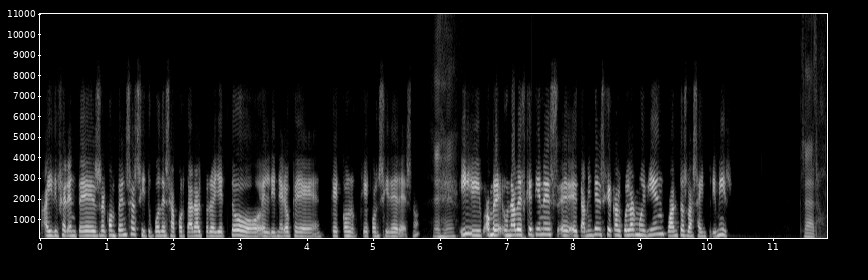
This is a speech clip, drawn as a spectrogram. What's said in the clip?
hay diferentes recompensas y tú puedes aportar al proyecto el dinero que, consideres. ¿no? Y, hombre, una vez que tienes, eh, también tienes que calcular muy bien cuántos vas a imprimir. Claro.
